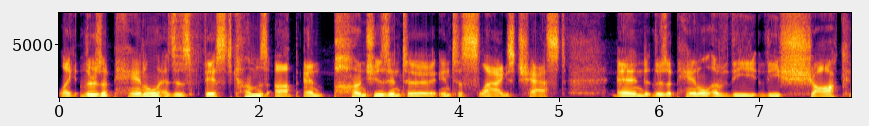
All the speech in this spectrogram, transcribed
like there's a panel as his fist comes up and punches into into Slag's chest, and there's a panel of the the shock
